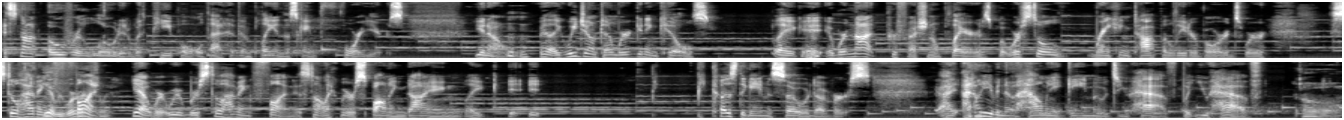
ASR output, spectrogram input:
it's not overloaded with people that have been playing this game for four years. You know Mm-mm. like we jumped in we're getting kills. Like Mhm. it, we're not professional players but we're still ranking top of leaderboards. We're still having Yeah, we were fun. actually. yeah we're, we're, we're still having fun. It's not like we were spawning dying. Like it, it because the game is so diverse I, I don't even know how many game modes you have but you have. Oh,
